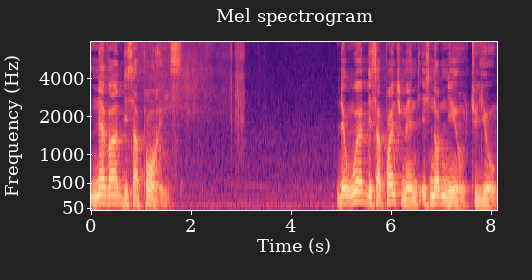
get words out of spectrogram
never disappoints. The word disappointment is not new to you.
